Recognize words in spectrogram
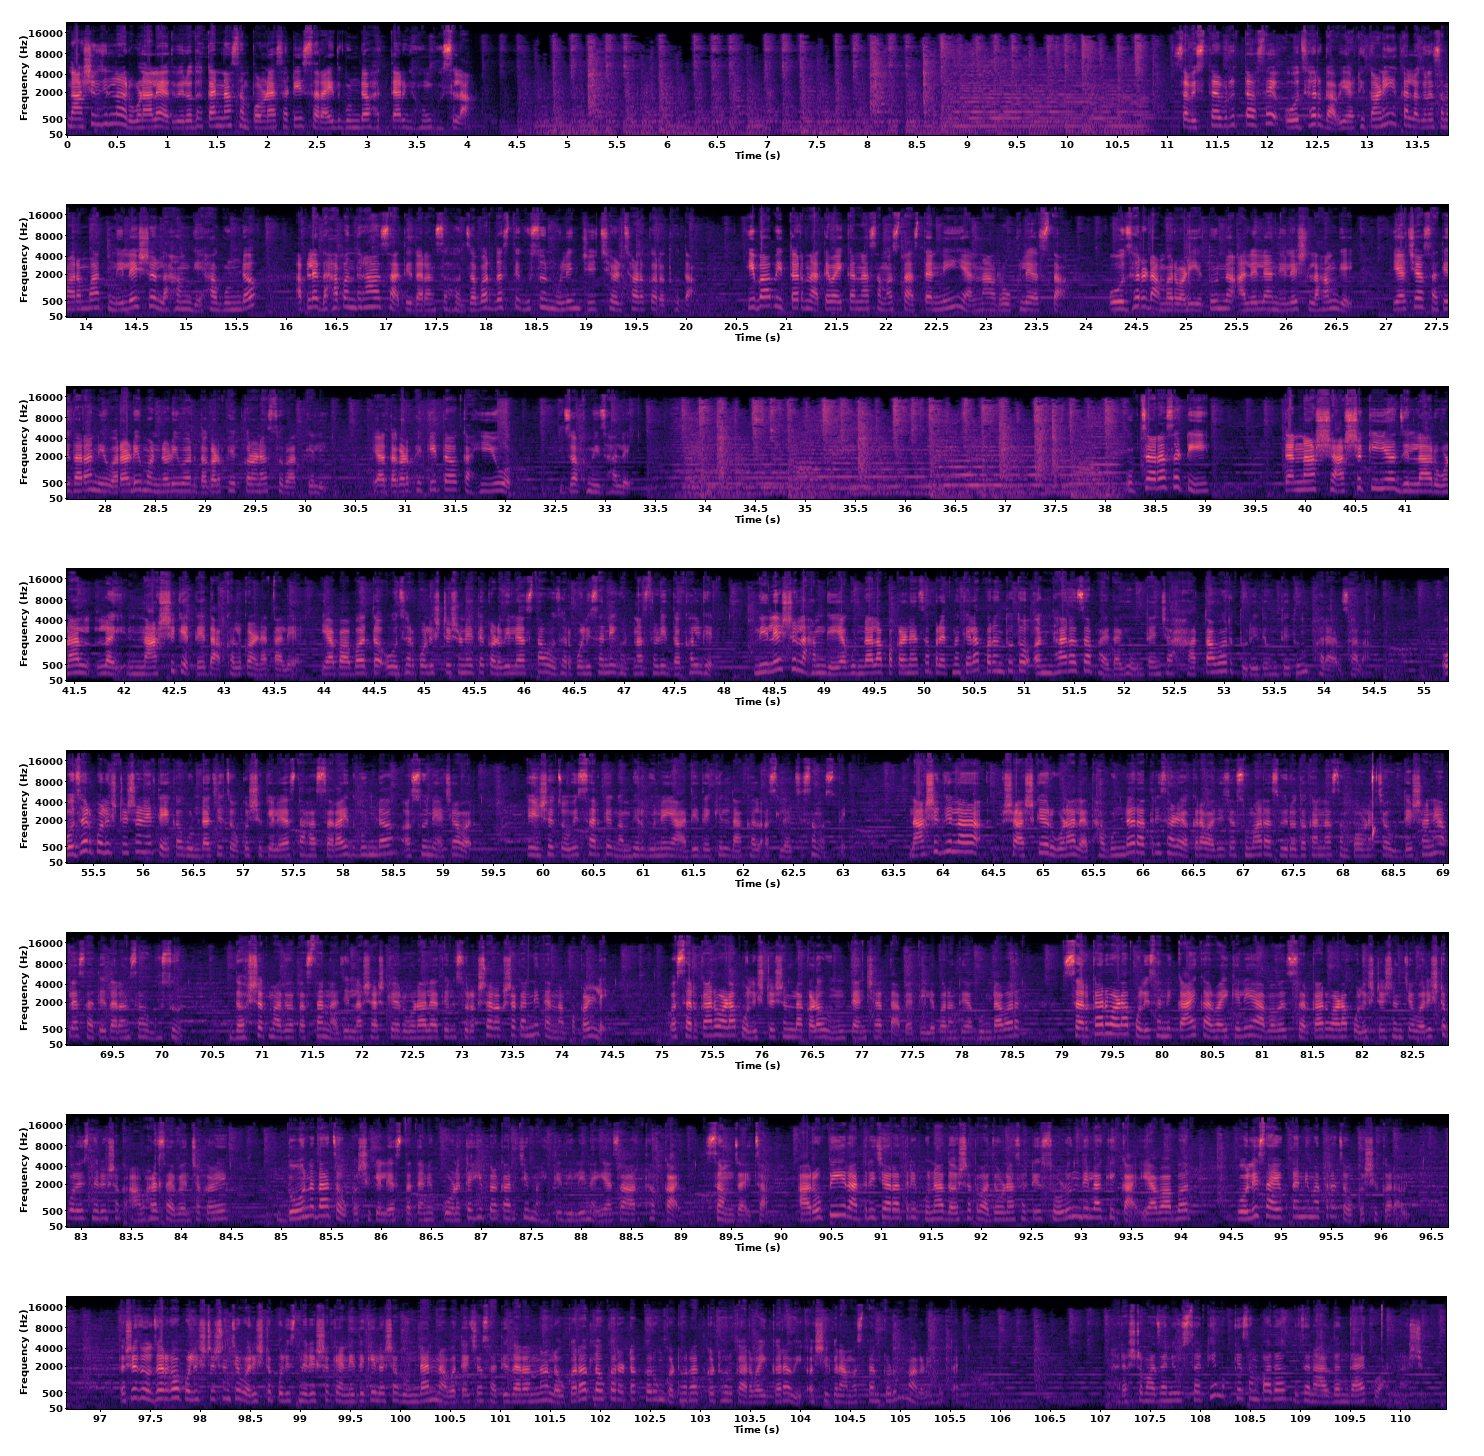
नाशिक जिल्हा रुग्णालयात विरोधकांना संपवण्यासाठी सराईत गुंड हत्यार घेऊन घुसला. सविस्तर वृत्त असे ओझर गाव. या ठिकाणी एका लग्न समारंभात निलेश लहामगे हा गुंड आपल्या दहा पंधरा साथीदारांसह जबरदस्ती घुसून मुलींची छेडछाड करत होता. ही बाब इतर नातेवाईकांना समजताच त्यांनी यांना रोखले असता. ओझर डांबरवाडी येथून आलेल्या निलेश लहामगे याच्या साथीदारांनी वराडी मंडळीवर दगडफेक करण्यास सुरुवात केली. या दगडफेकीत काही युवक जखमी झाले. उपचारासाठी त्यांना शासकीय जिल्हा रुग्णालय नाशिक येथे दाखल करण्यात आले आहे. याबाबत ओझर पोलीस स्टेशन येथे कळविले असता ओझर पोलिसांनी घटनास्थळी दखल घेत निलेश लहामगे या गुंडाला पकडण्याचा प्रयत्न केला परंतु तो अंधाराचा फायदा घेऊन त्यांच्या हातावर तुरी देऊन तिथून फरार झाला. ओझर पोलीस स्टेशन येथे एका गुंडाची चौकशी केली असता हा सराईत गुंड असून याच्यावर तीनशे चोवीस सारखे गंभीर गुन्हे याआधी देखील दाखल असल्याचे समजते. नाशिक जिल्हा शासकीय रुग्णालयात हा गुंड रात्री साडे अकरा वाजेच्या सुमारास विरोधकांना संपवण्याच्या उद्देशाने आपल्या साथीदारांसह घुसून दहशत माजवत असताना जिल्हा शासकीय रुग्णालयातील सुरक्षा रक्षकांनी त्यांना पकडले व सरकारवाडा पोलीस स्टेशनला कळवून त्यांच्या ताब्यात दिले. परंतु या गुंडावर सरकारवाडा पोलिसांनी काय कारवाई केली याबाबत सरकारवाडा पोलीस स्टेशनचे वरिष्ठ पोलीस निरीक्षक आव्हाड साहेब यांच्याकडे दोनदा चौकशी केली असता त्यांनी कोणत्याही प्रकारची माहिती दिली नाही. याचा अर्थ काय? समजायचा. आरोपी रात्रीच्या रात्री पुन्हा दहशत वाजवण्यासाठी सोडून दिला की काय याबाबत पोलीस आयुक्तांनी मात्र चौकशी करावी. तसेच ओझरगाव पोलीस स्टेशनचे वरिष्ठ पोलीस निरीक्षक यांनी देखील अशा गुंडांना व त्याच्या साथीदारांना लवकरात लवकर अटक करून कठोरात कठोर कारवाई करावी अशी ग्रामस्थांकडून मागणी होत आहे. महाराष्ट्र माझा न्यूजसाठी मुख्य संपादक जनार्दन गायकवाड नाशिक.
